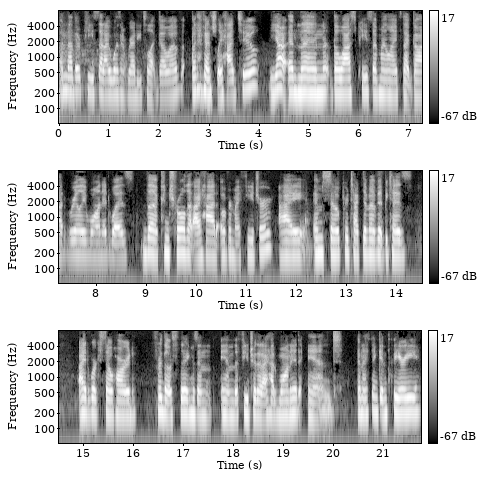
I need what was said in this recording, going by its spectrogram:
another piece that I wasn't ready to let go of but eventually had to. Yeah and then the last piece of my life that God really wanted was the control that I had over my future. I am so protective of it because I'd worked so hard for those things and in the future that I had wanted. And and I think in theory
